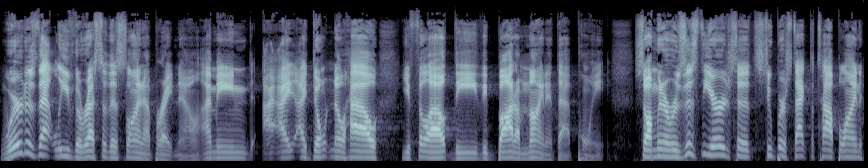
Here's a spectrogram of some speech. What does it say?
where does that leave the rest of this lineup right now? I mean, I, I don't know how you fill out the the bottom nine at that point. So I'm going to resist the urge to super stack the top line.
